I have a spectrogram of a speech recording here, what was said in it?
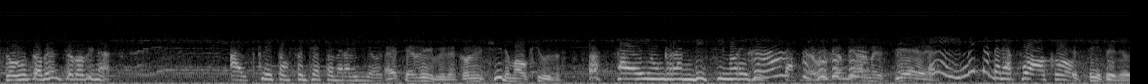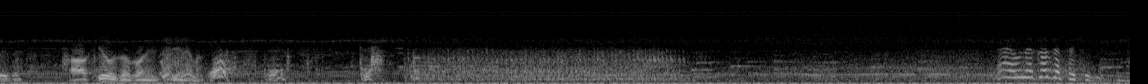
Assolutamente rovinato. Hai scritto un soggetto meraviglioso. È terribile, con il cinema ho chiuso. Sei un grandissimo regista. Devo cambiare mestiere. Ehi, metta bene a fuoco. Eh sì, signorina. Ho chiuso con il cinema. È una cosa facilissima.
